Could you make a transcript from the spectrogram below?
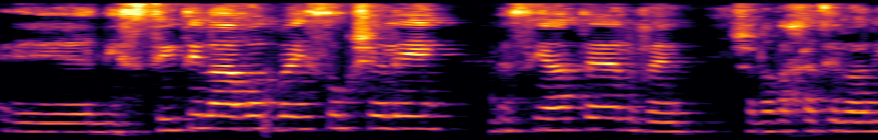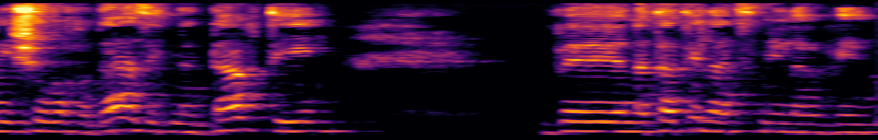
אה, ניסיתי לעבוד בעיסוק שלי בסיאטל, ושנה וחצי לא היה לי אישור עבודה, אז התנדבתי, ונתתי לעצמי להבין,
